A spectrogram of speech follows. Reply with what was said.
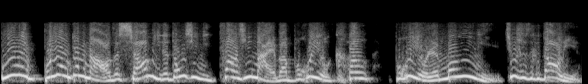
因为不用动脑子，小米的东西你放心买吧，不会有坑，不会有人蒙你，就是这个道理。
